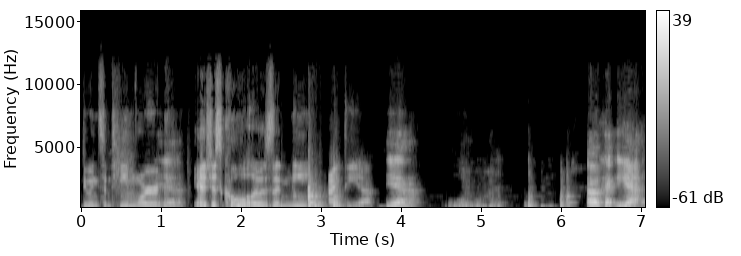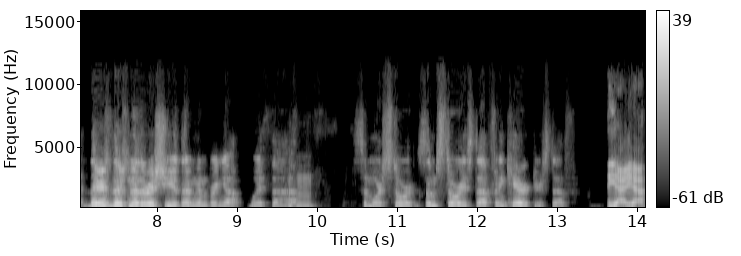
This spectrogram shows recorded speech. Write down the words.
doing some teamwork yeah, yeah, it's just cool. It was a neat idea. yeah. Okay, yeah. There's there's another issue that I'm gonna bring up with uh, Mhm. some more story, some story stuff and character stuff. Yeah, yeah.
